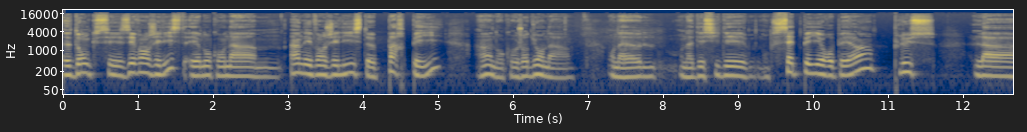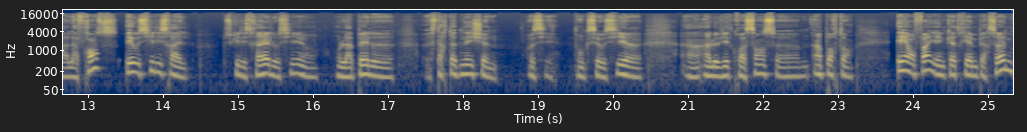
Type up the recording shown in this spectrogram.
Euh, donc, ces évangélistes, et donc on a hum, un évangéliste par pays. Hein, donc, aujourd'hui, on a, on, a, on a décidé donc, sept pays européens, plus la, France et aussi l'Israël. Puisque l'Israël aussi, on, on l'appelle euh, Startup Nation aussi. Donc c'est aussi euh, un, levier de croissance euh, important. Et enfin, il y a une quatrième personne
